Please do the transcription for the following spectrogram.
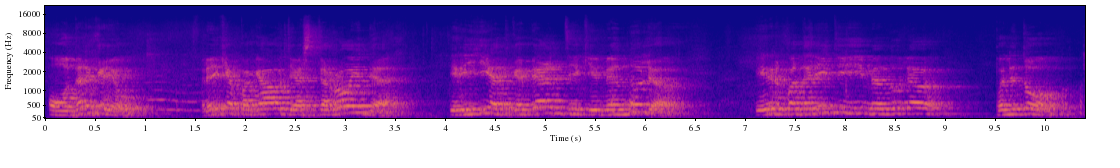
O dar geriau, reikia pagauti asteroidą ir jį atgabenti iki Menulio ir padaryti jį Menulio palidovu.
